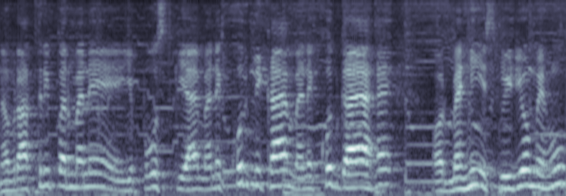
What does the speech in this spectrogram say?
नवरात्रि पर मैंने ये पोस्ट किया है, मैंने खुद लिखा है, मैंने खुद गाया है, और मैं ही इस वीडियो में हूँ।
